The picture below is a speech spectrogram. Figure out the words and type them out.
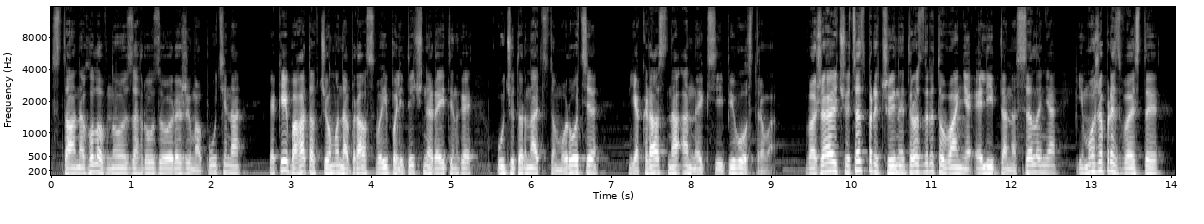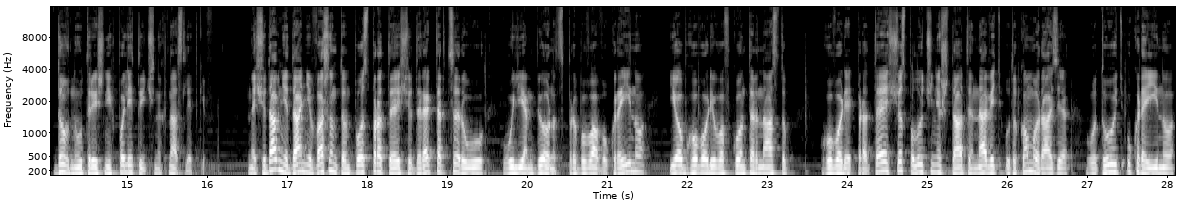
стане головною загрозою режима Путіна, який багато в чому набрав свої політичні рейтинги у 2014 році, якраз на анексії півострова. Вважають, що це спричинить роздратування еліт та населення і може призвести до внутрішніх політичних наслідків. Нещодавні дані Washington Post про те, що директор ЦРУ Уільям Бьорнс прибував в Україну і обговорював контрнаступ, говорять про те, що Сполучені Штати навіть у такому разі готують Україну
